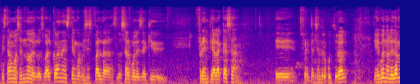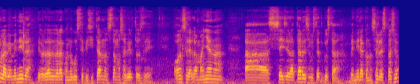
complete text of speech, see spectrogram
Estamos en uno de los balcones, tengo a mis espaldas los árboles de aquí frente a la casa, eh, frente al Centro Cultural. Eh, bueno, le damos la bienvenida, de verdad, de verdad, cuando guste visitarnos, estamos abiertos de 11 de la mañana a 6 de la tarde, si usted gusta venir a conocer el espacio,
